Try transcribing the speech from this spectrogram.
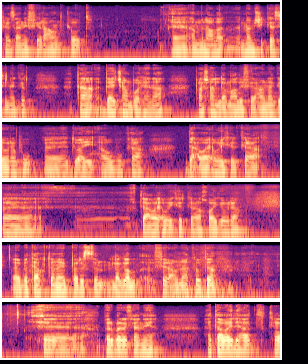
خێزانی فیرعەون کەوت ئەم مناڵە مەمشی کەسی نەکرد هەتا دایکیان بۆ هێنا پاشان لە ماڵی فیرعەونە گەورە بوو دوایی ئەوە بوو کە داوای ئەوەی کرد کە داوای ئەوەی کرد کە خی گەورە بە تاکوتەنای پەرستن لەگەڵ فێراو ناکەوتە بەربەرەکانەیە هەتا وای لێهات کە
